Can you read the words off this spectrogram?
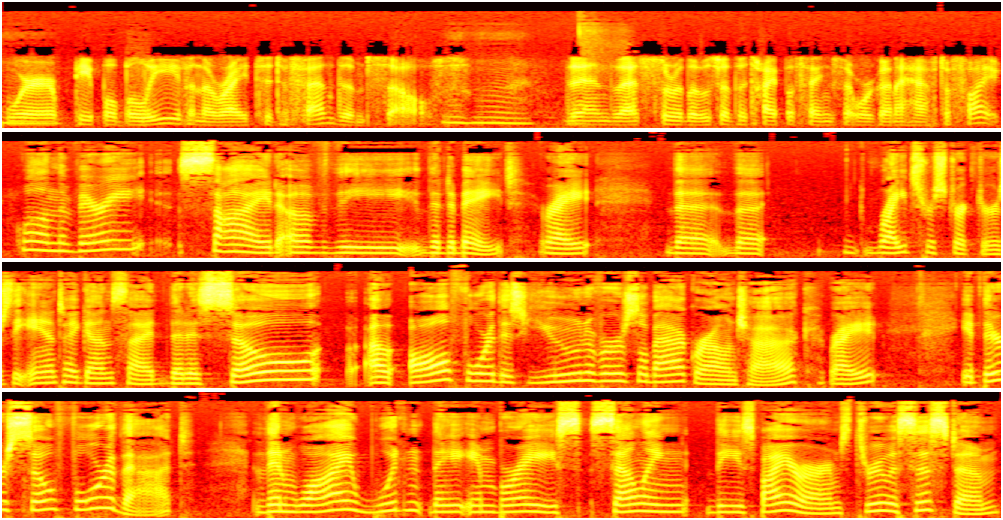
where people believe in the right to defend themselves, then that's sort of, those are the type of things that we're going to have to fight. Well, on the very side of the the debate, right? The the rights restrictors, the anti-gun side that is so uh, all for this universal background check, right? If they're so for that, then why wouldn't they embrace selling these firearms through a system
